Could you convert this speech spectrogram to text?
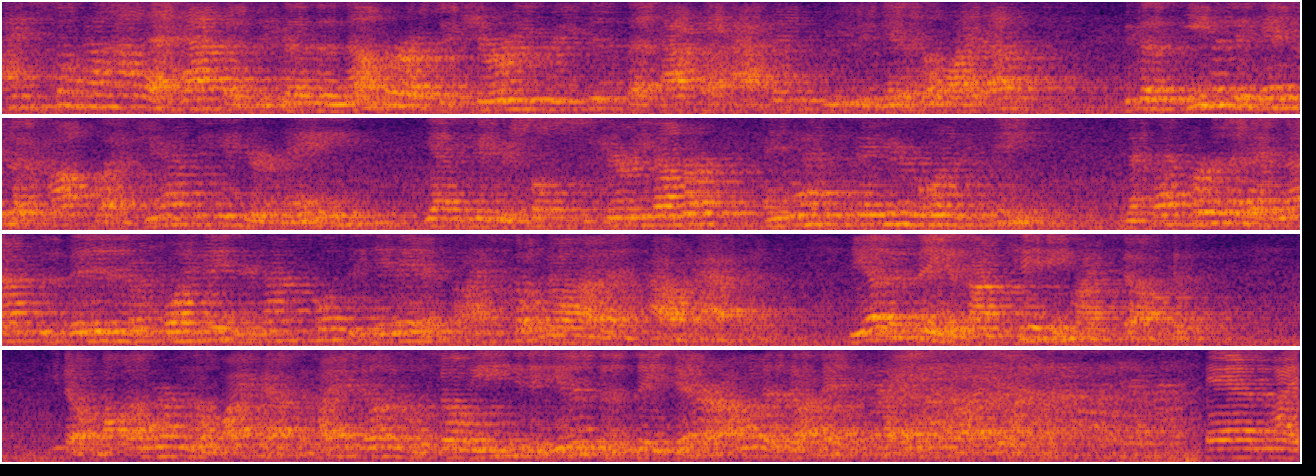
I just don't know how that happened because the number of security breaches that have to happen for you to get in the White House, because even to enter the complex, you have to give your name, you have to give your social security number, and you have to say who you're going to see. And if that person has not submitted an appointment, you're not supposed to get in. So I just don't know how, that, how it happened. The other thing is I'm kicking myself because, you know, while I worked in the White House, if I had known it was so easy to get into the state dinner, I would have done it, right? And I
